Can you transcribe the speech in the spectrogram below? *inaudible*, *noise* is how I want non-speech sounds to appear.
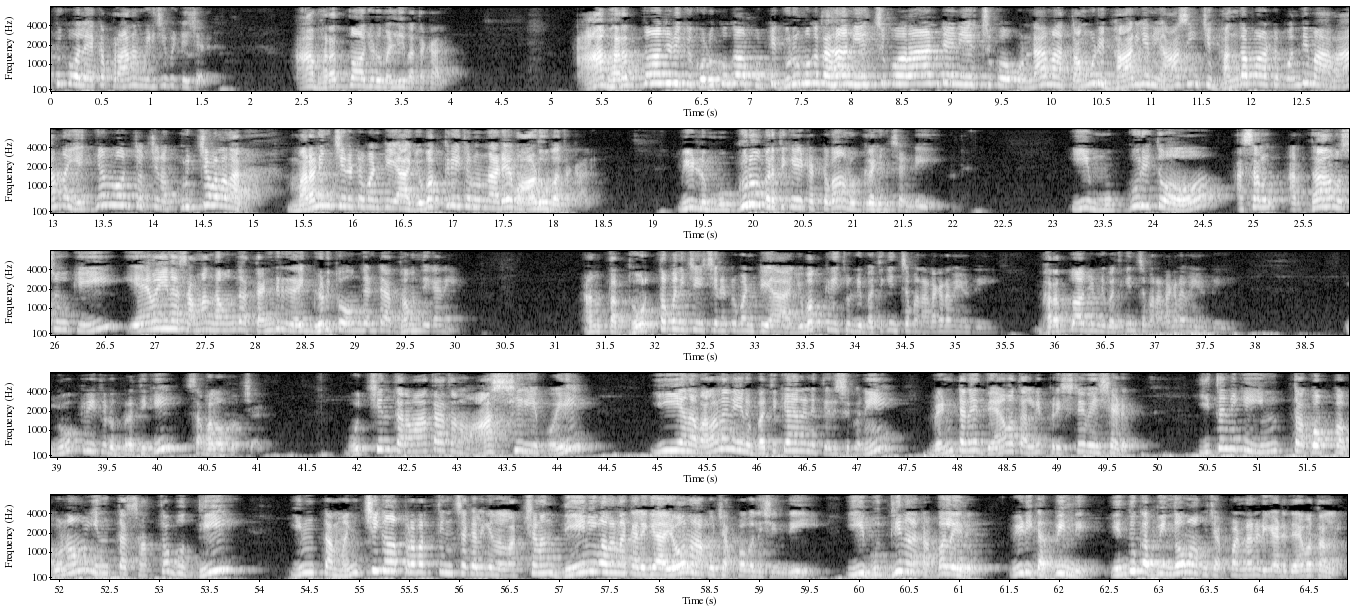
తట్టుకోలేక ప్రాణం విడిచిపెట్టేశాడు. ఆ భరద్వాజుడు మళ్ళీ బతకాలి. ఆ భరద్వాజుడికి కొడుకుగా పుట్టి గురుముఖత నేర్చుకోరా అంటే నేర్చుకోకుండా మా తమ్ముడి భార్యని ఆశించి భంగపాటు పొంది మా నాన్న యజ్ఞంలోంచి వచ్చిన కృత్య వలన మరణించినటువంటి ఆ యువక్రీతుడున్నాడే వాడు బతకాలి. వీళ్ళు ముగ్గురు బ్రతికేటట్టుగా అనుగ్రహించండి. ఈ ముగ్గురితో అసలు అర్ధావసుకి ఏమైనా సంబంధం ఉందా? తండ్రి రైభ్యుడితో ఉందంటే అర్థం ఉంది కానీ అంత ధూర్త పని చేసినటువంటి ఆ యువక్రీతుడిని బతికించమని అడగడం ఏమిటి? భరద్వాజుడిని బతికించమని అడగడం ఏమిటి? యువక్రీతుడు బ్రతికి సభలోకి వచ్చాడు. వచ్చిన తర్వాత అతను ఆశ్చర్యపోయి ఈయన వలన నేను బతికానని తెలుసుకుని వెంటనే దేవతల్ని ప్రశ్న వేశాడు. ఇతనికి ఇంత గొప్ప గుణం ఇంత సత్వబుద్ధి ఇంత మంచిగా ప్రవర్తించగలిగిన లక్షణం దేని వలన కలిగాయో నాకు చెప్పవలసింది. ఈ బుద్ధి నాకు అబ్బలేదు. వీడికి అబ్బింది ఎందుకు అబ్బిందో మాకు చెప్పండి అని అడిగాడు దేవతల్ని.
